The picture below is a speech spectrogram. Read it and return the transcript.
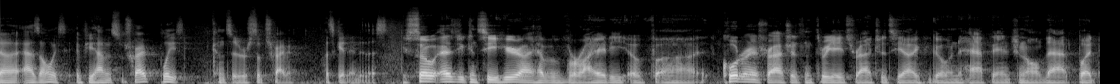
uh, as always, if you haven't subscribed, please consider subscribing. Let's get into this. So as you can see here, I have a variety of uh, quarter inch ratchets and 3 8 ratchets. Yeah, I could go into half inch and all that, but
